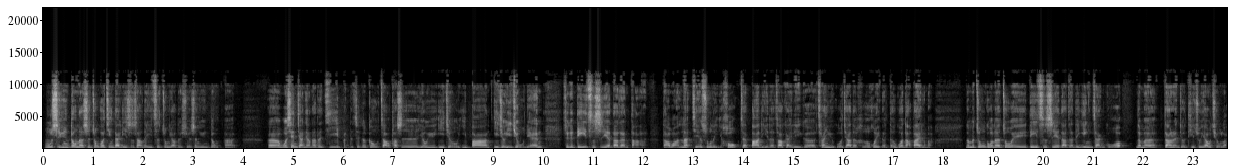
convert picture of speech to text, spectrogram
五四运动呢，是中国近代历史上的一次重要的学生运动啊。呃，我先讲讲它的基本的这个构造。它是由于一九一八、一九一九年这个第一次世界大战打打完了、结束了以后，在巴黎呢召开了一个参与国家的和会，呃，德国打败了嘛。那么中国呢，作为第一次世界大战的应战国，那么当然就提出要求了，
